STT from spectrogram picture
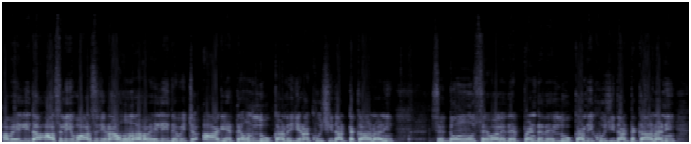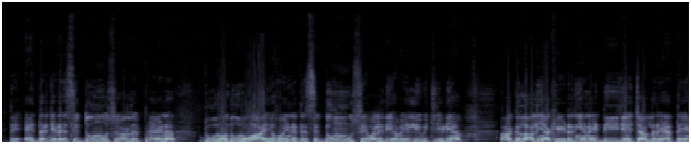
ਹਵੇਲੀ ਦਾ ਅਸਲੀ ਵਾਰਸ ਜਿਹੜਾ ਹੁਣ ਹਵੇਲੀ ਦੇ ਵਿੱਚ ਆ ਗਿਆ ਤੇ ਹੁਣ ਲੋਕਾਂ ਦੀ ਜਿਹੜਾ ਖੁਸ਼ੀ ਦਾ ਟਿਕਾਣਾ ਨਹੀਂ। ਸਿੱਧੂ ਮੂਸੇਵਾਲੇ ਦੇ ਪਿੰਡ ਦੇ ਲੋਕਾਂ ਦੀ ਖੁਸ਼ੀ ਦਾ ਟਿਕਾਣਾ ਨਹੀਂ ਤੇ ਇੱਧਰ ਜਿਹੜੇ ਸਿੱਧੂ ਮੂਸੇਵਾਲੇ ਦੇ ਫੈਨ ਦੂਰੋਂ ਦੂਰੋਂ ਆਏ ਹੋਏ ਨੇ ਤੇ ਸਿੱਧੂ ਮੂਸੇਵਾਲੇ ਦੀ ਹਵੇਲੀ ਵਿੱਚ ਜਿਹੜੀਆਂ ਅੱਗ ਲਾਲੀਆਂ ਖੇਡ ਰਹੀਆਂ ਨੇ, ਡੀਜੇ ਚੱਲ ਰਿਹਾ ਤੇ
